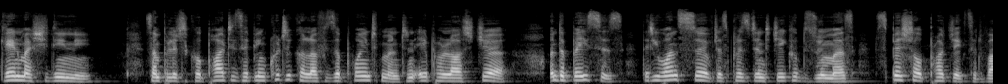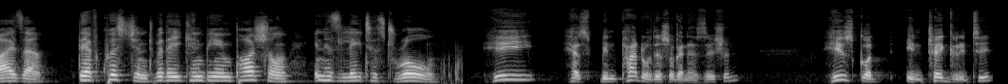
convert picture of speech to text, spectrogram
Glen Mashinini. Some political parties have been critical of his appointment in April last year on the basis that he once served as President Jacob Zuma's special projects advisor. They have questioned whether he can be impartial in his latest role. He has been part of this organization. He's got integrity.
